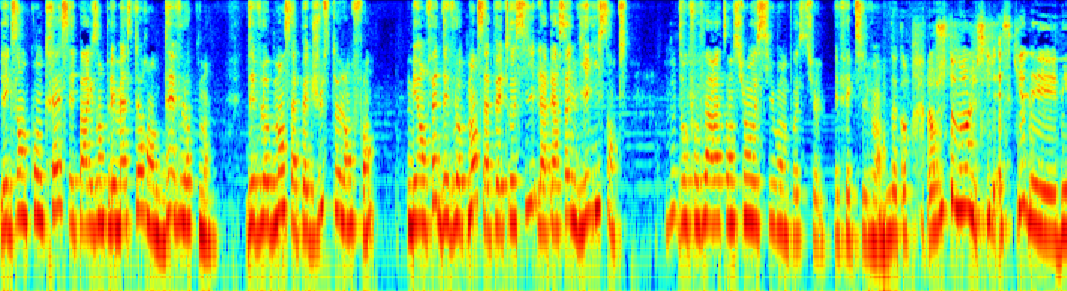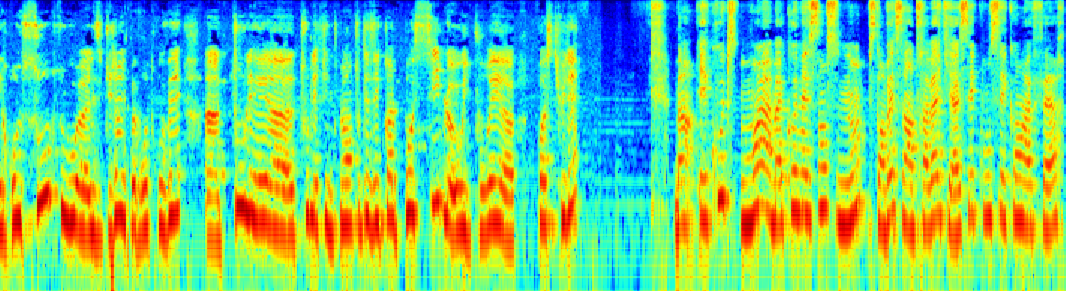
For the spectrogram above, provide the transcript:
L'exemple concret, c'est par exemple les masters en développement. Développement, ça peut être juste l'enfant, mais en fait, développement, ça peut être aussi la personne vieillissante. Donc, il faut faire attention aussi où on postule, effectivement. D'accord. Alors justement, Lucille, est-ce qu'il y a des, des ressources où euh, les étudiants ils peuvent retrouver euh, tous les euh, tous les finalement toutes les écoles possibles où ils pourraient postuler? Ben, écoute, moi, à ma connaissance, non, parce qu'en fait, c'est un travail qui est assez conséquent à faire.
